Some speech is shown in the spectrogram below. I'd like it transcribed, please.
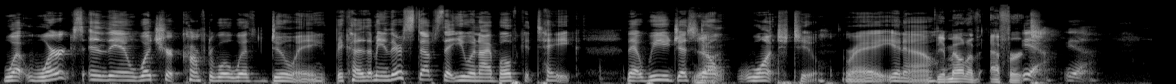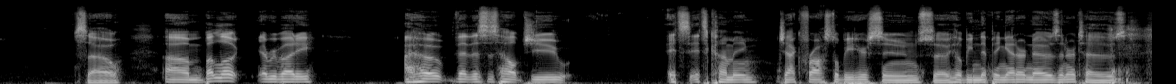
what works and then what you're comfortable with doing. Because, I mean, there's steps that you and I both could take that we just Yeah. don't want to, right? You know? The amount of effort. Yeah, yeah. So, um, but look, everybody, I hope that this has helped you. It's it's coming. Jack Frost will be here soon, so he'll be nipping at our nose and our toes.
